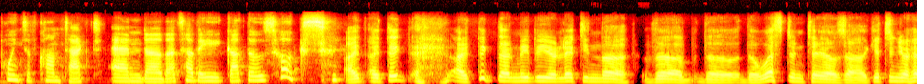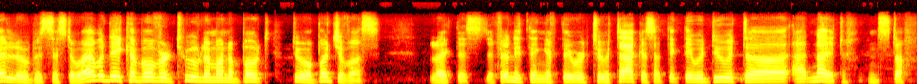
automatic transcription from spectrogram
points of contact, and uh, that's how they got those hooks. I, I think I think that maybe you're letting the the the the Western tales uh, get in your head a little bit, sister. Why would they come over two of them on a boat to a bunch of us like this? If anything, if they were to attack us, I think they would do it uh, at night and stuff.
